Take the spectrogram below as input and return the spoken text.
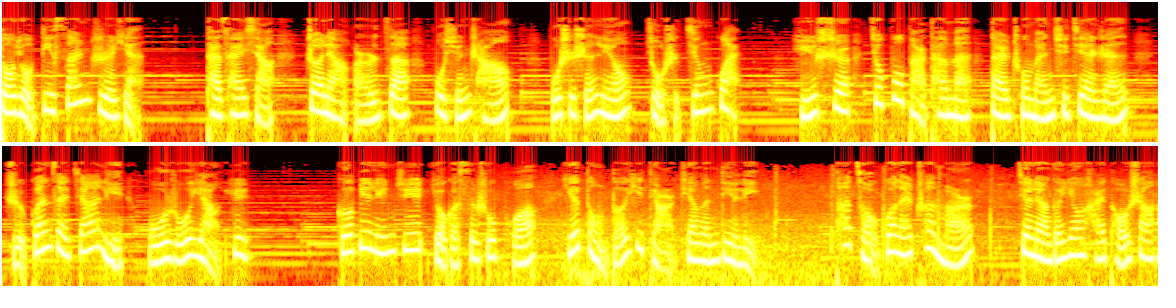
都有第三只眼。他猜想。这两儿子不寻常，不是神灵就是精怪，于是就不把他们带出门去见人，只关在家里哺乳养育。隔壁邻居有个四叔婆，也懂得一点天文地理，他走过来串门见两个婴孩头上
